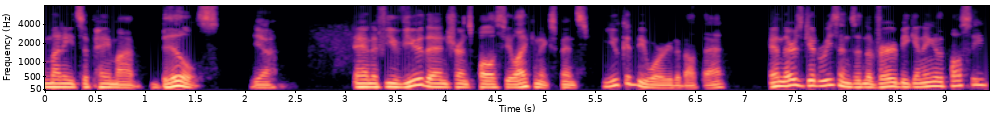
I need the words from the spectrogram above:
money to pay my bills. Yeah. And if you view the insurance policy like an expense, you could be worried about that. And there's good reasons in the very beginning of the policy.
